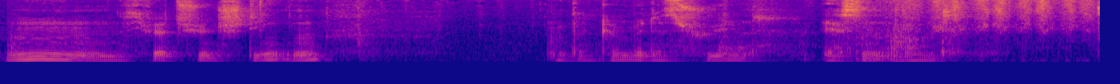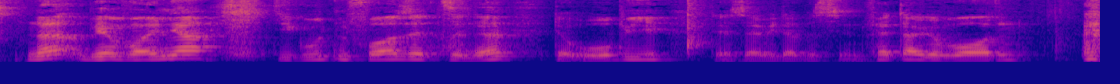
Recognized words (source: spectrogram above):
Mmh, ich werde schön stinken. Und dann können wir das schön essen abends. Na, wir wollen ja die guten Vorsätze, ne? Der Obi, der ist ja wieder ein bisschen fetter geworden.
